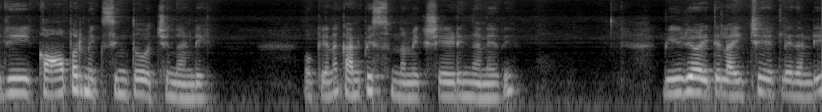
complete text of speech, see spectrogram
ఇది కాపర్ మిక్సింగ్తో వచ్చిందండి. ఓకేనా? కనిపిస్తుందా మీకు షేడింగ్ అనేది? వీడియో అయితే లైక్ చేయట్లేదండి.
